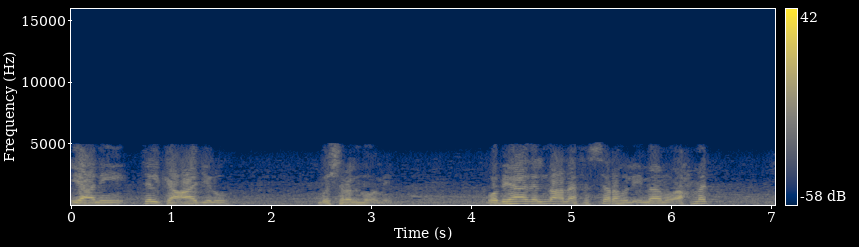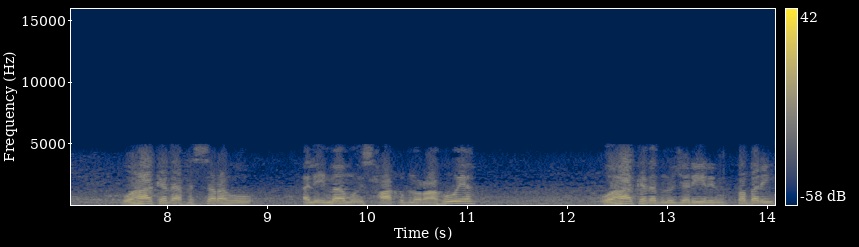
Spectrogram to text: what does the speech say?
يعني تلك عاجل بشرى المؤمن. وبهذا المعنى فسره الإمام أحمد وهكذا فسره الإمام إسحاق بن راهوية وهكذا ابن جرير الطبري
